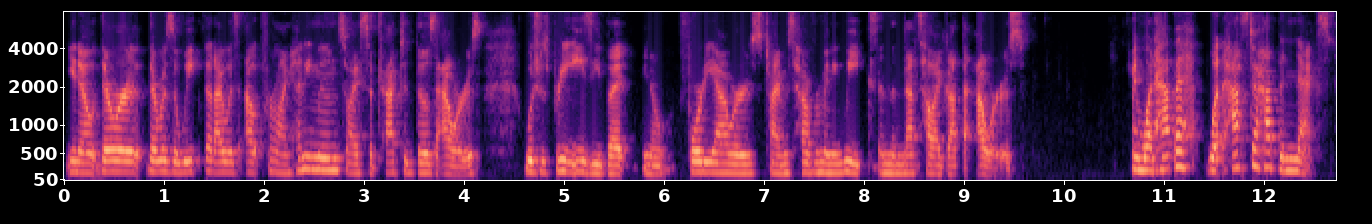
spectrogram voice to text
You know, there were there was a week that I was out for my honeymoon, so I subtracted those hours, which was pretty easy, but you know, 40 hours times however many weeks, and then that's how I got the hours. And what happen what has to happen next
